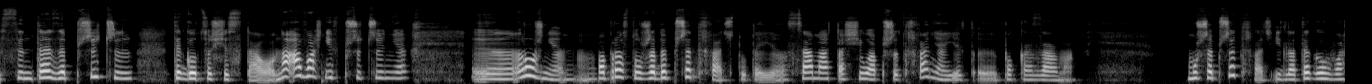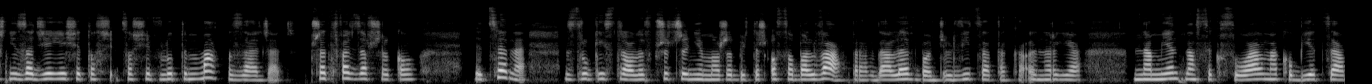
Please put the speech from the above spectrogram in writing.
syntezę przyczyn tego, co się stało. No a właśnie w przyczynie yy, różnie, po prostu, żeby przetrwać tutaj, sama ta siła przetrwania jest yy, pokazana. Muszę przetrwać i dlatego właśnie zadzieje się to, co się w lutym ma zadziać. Przetrwać za wszelką. Z drugiej strony w przyczynie może być też osoba lwa, prawda? Lew bądź lwica, taka energia namiętna, seksualna, kobieca.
